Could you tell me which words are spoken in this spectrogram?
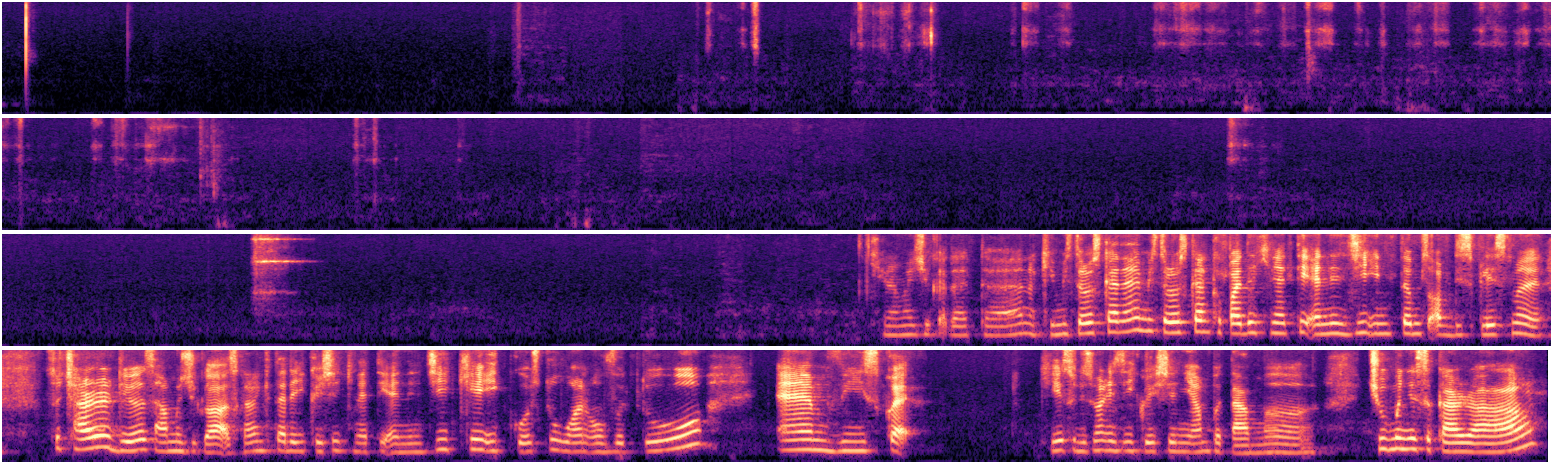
Ramai juga datang. Okay, Miss teruskan eh. Miss teruskan kepada kinetic energy in terms of displacement. So, cara dia sama juga. Sekarang kita ada equation kinetic energy K equals to 1 over 2 mv squared. Okay, so this one is equation yang pertama. Cumanya sekarang,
